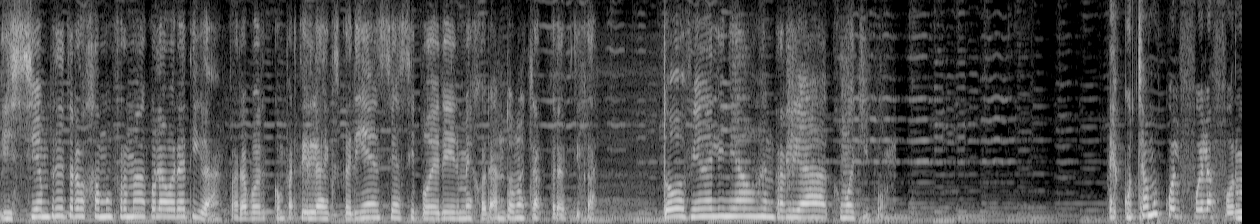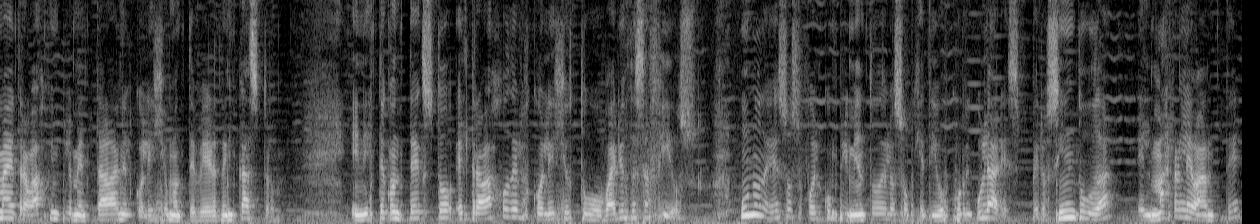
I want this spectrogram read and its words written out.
y siempre trabajamos en forma colaborativa para poder compartir las experiencias y poder ir mejorando nuestras prácticas. Todos bien alineados en realidad como equipo. Escuchamos cuál fue la forma de trabajo implementada en el Colegio Monteverde en Castro. En este contexto, el trabajo de los colegios tuvo varios desafíos. Uno de esos fue el cumplimiento de los objetivos curriculares, pero sin duda el más relevante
